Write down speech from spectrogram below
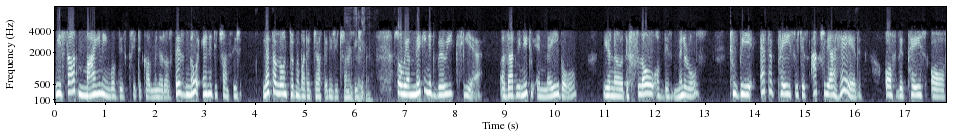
without mining of these critical minerals, there's no energy transition. Let alone talking about a just energy transition. Exactly. So we are making it very clear that we need to enable, you know, the flow of these minerals to be at a pace which is actually ahead of the pace of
